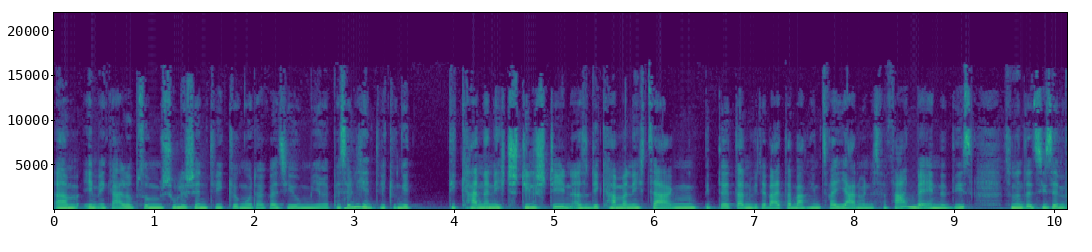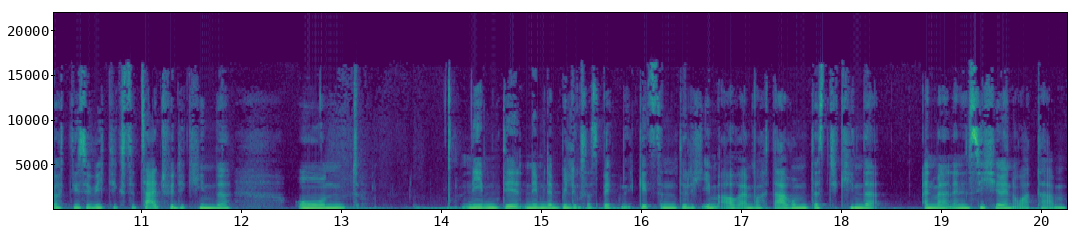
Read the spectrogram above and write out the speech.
ähm, eben egal ob es um schulische Entwicklung oder quasi um ihre persönliche Entwicklung geht, die kann ja nicht stillstehen. Also die kann man nicht sagen, bitte dann wieder weitermachen in zwei Jahren, wenn das Verfahren beendet ist, sondern das ist einfach diese wichtigste Zeit für die Kinder. Und neben, die, neben den Bildungsaspekten geht es dann natürlich eben auch einfach darum, dass die Kinder einmal einen sicheren Ort haben,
